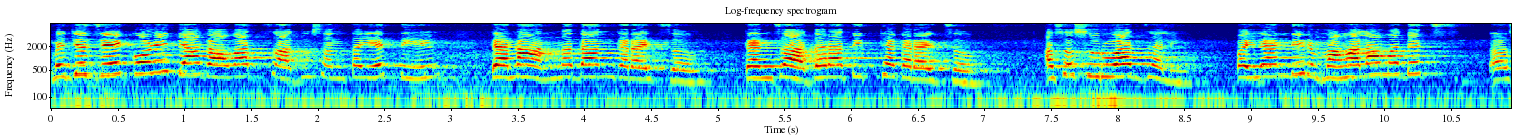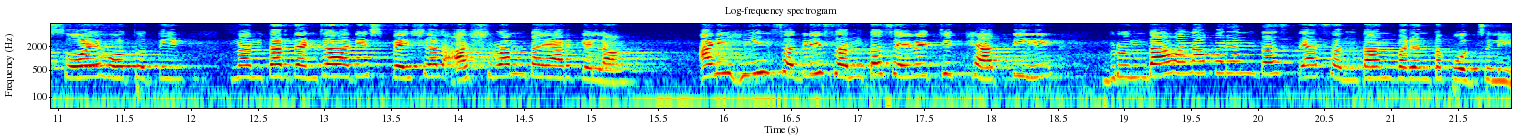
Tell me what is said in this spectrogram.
म्हणजे जे कोणी त्या गावात साधू संत येतील त्यांना अन्नदान करायचं त्यांचं आदरातिथ्य करायचं असं सुरुवात झाली. पहिल्यांदी महालामध्येच नंतर त्यांच्यासाठी स्पेशल आश्रम तयार केला. आणि ही सगळी संत सेवेची ख्याती वृंदावनापर्यंतच त्या संतांपर्यंत पोचली.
